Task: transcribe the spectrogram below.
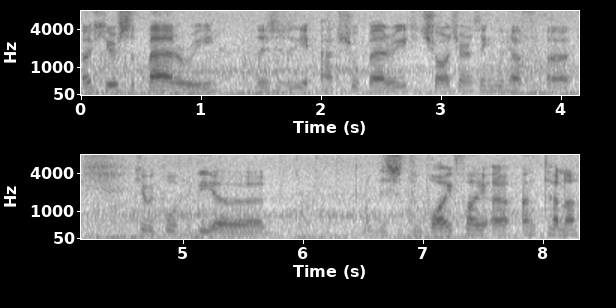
Uh, here's the battery. This is the actual battery to charge anything. We have uh, here we got the uh, this is the Wi-Fi uh, antenna.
